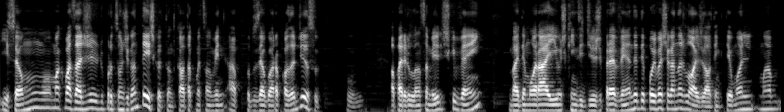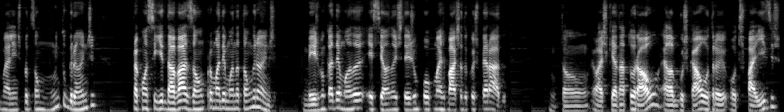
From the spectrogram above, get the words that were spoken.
Isso é uma capacidade de produção gigantesca, tanto que ela está começando a produzir agora por causa disso. O aparelho lança mês que vem, vai demorar aí uns 15 dias de pré-venda e depois vai chegar nas lojas. Ela tem que ter uma, uma, uma linha de produção muito grande para conseguir dar vazão para uma demanda tão grande, mesmo que a demanda esse ano esteja um pouco mais baixa do que o esperado. Então, eu acho que é natural ela buscar outra, outros países.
